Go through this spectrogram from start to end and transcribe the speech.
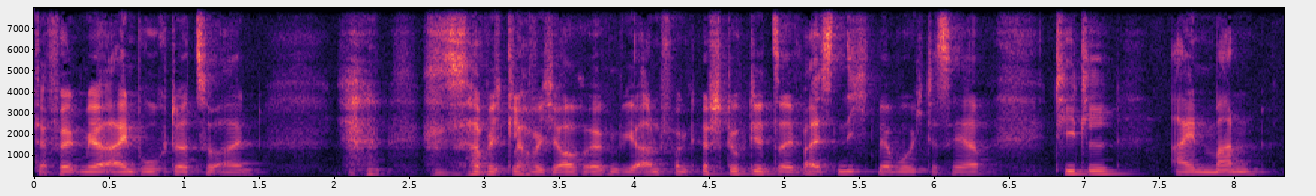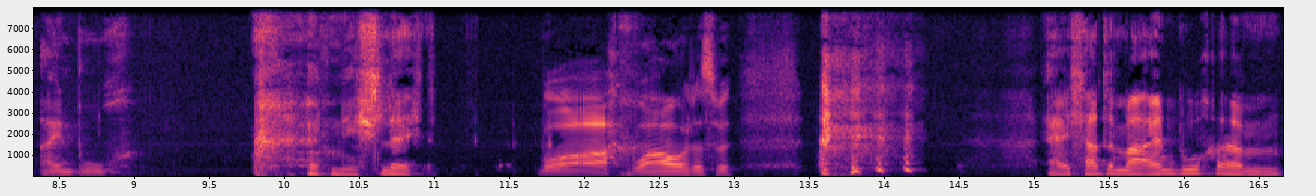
Da fällt mir ein Buch dazu ein. Das habe ich, glaube ich, auch irgendwie Anfang der Studienzeit. Ich weiß nicht mehr, wo ich das her habe. Titel: Ein Mann, ein Buch. nicht schlecht. Boah, wow, das wird. ja, ich hatte mal ein Buch, ähm,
